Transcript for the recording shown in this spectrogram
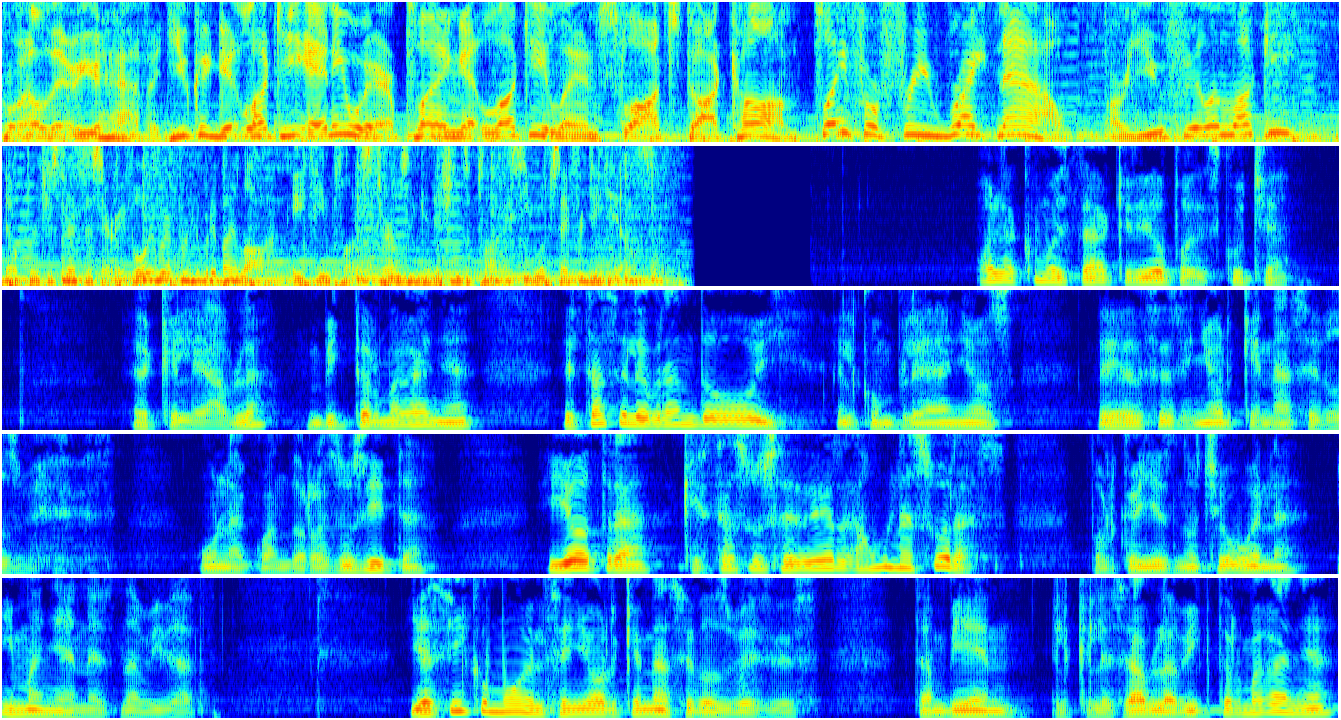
Well, there you have it. You can get lucky anywhere playing at LuckyLandSlots.com. Play for free right now. Are you feeling lucky? No purchase necessary. Void where prohibited by law. 18 plus. Terms and conditions apply. See website for details. Hola, ¿cómo está, querido podescucha? El que le habla, Víctor Magaña, está celebrando hoy el cumpleaños de ese señor que nace dos veces. Una cuando resucita y otra que está a suceder a unas horas, porque hoy es Nochebuena y mañana es Navidad. Y así como el señor que nace dos veces, también el que les habla, Víctor Magaña,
